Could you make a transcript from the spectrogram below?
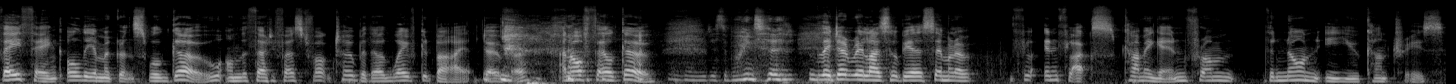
They think all the immigrants will go on the 31st of October. They'll wave goodbye at Dover and off they'll go. I'm disappointed. They don't realise there'll be a similar influx coming in from the non EU countries.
